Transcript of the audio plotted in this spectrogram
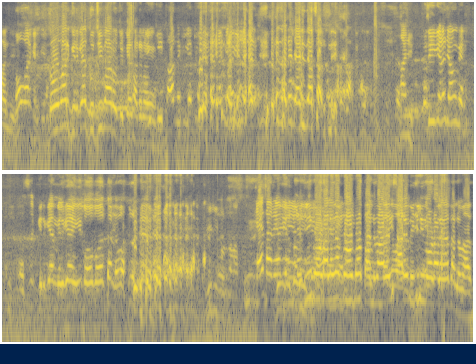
ਹਾਂਜੀ। ਦੋ ਵਾਰ ਗਿਰ ਗਿਆ। ਦੋ ਵਾਰ ਗਿਰ ਗਿਆ ਦੂਜੀ ਵਾਰ ਹੋ ਚੁੱਕਿਆ ਸਾਡੇ ਨਾਲ। ਕੀ ਕਾਰਨ ਕੀ ਹੈ? ਕਿਉਂ ਸਾਡੇ ਡੈਡ ਇਹ ਸਾਡੇ ਡੈਡੀ ਦਾ ਸਾਡੇ ਨੇ। ਹਾਂਜੀ। ਤੁਸੀਂ ਕੀ ਕਹਿਣਾ ਚਾਹੋਗੇ? ਉਸ ਗਿਰ ਗਿਆ ਮਿਲ ਗਿਆ ਜੀ ਬਹੁਤ ਬਹੁਤ ਧੰਨਵਾਦ। ਕਹਿ ਸਕਦੇ ਹਾਂ ਵੀ ਬਿਜਲੀ ਬੋਰਡ ਵਾਲਿਆਂ ਦਾ ਬਹੁਤ ਬਹੁਤ ਧੰਨਵਾਦ ਹੈ ਜੀ ਸਾਰੇ ਬਿਜਲੀ ਬੋਰਡ ਵਾਲਿਆਂ ਦਾ ਧੰਨਵਾਦ।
